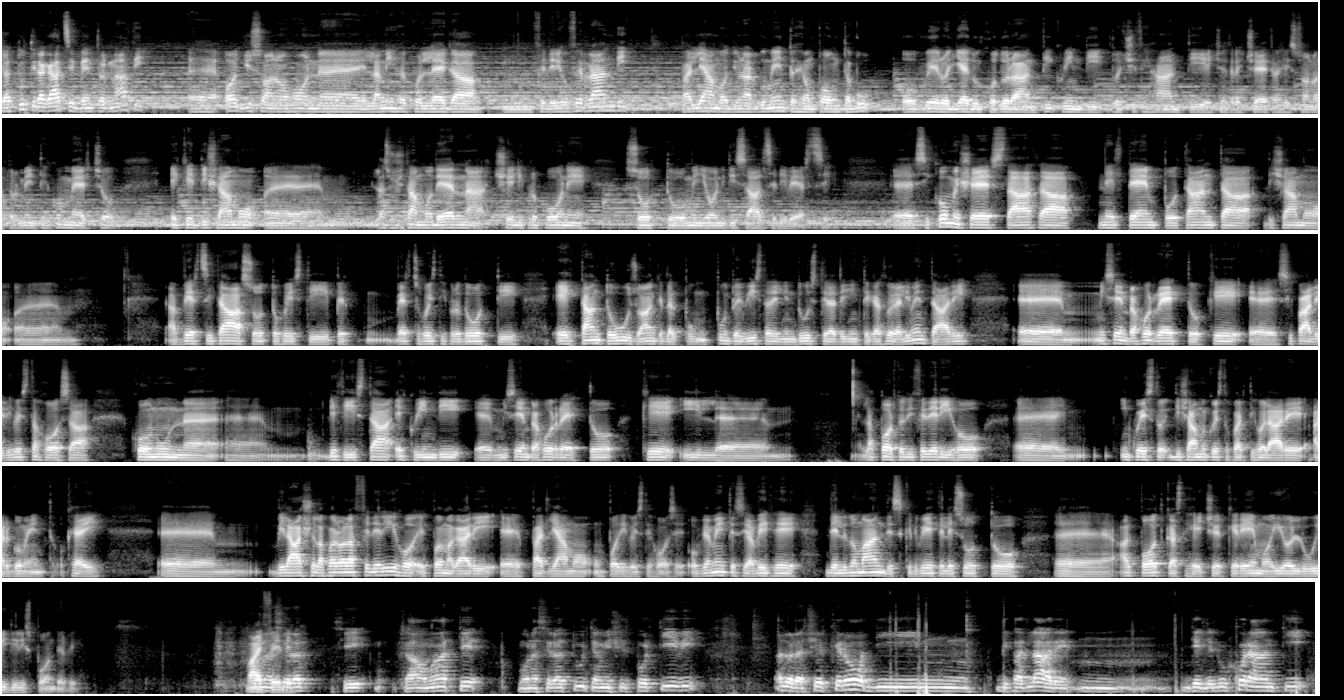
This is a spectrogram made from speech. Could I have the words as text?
Ciao a tutti ragazzi e bentornati. Eh, oggi sono con eh, l'amico e collega mh, mm, Federico Ferrandi. Parliamo di un argomento che è un po' un tabù, ovvero gli edulcodoranti, quindi dolcificanti eccetera eccetera che sono attualmente in commercio e che diciamo eh, la società moderna ce li propone sotto milioni di salse diverse. Eh, siccome c'è stata nel tempo tanta diciamo eh, avversità questi, per, verso questi prodotti e tanto uso anche dal pu- punto di vista dell'industria degli integratori alimentari, eh, mi sembra corretto che eh, si parli di questa cosa con un eh, dietista e quindi eh, mi sembra corretto che il, ehm, l'apporto di Federico eh, in questo, diciamo in questo particolare argomento, ok? Eh, vi lascio la parola a Federico e poi magari eh, parliamo un po' di queste cose. Ovviamente se avete delle domande scrivetele sotto eh, al podcast che cercheremo io e lui di rispondervi. Vai Buonasera, Fede. Sì, ciao Matti, buonasera a tutti amici sportivi. Allora cercherò di, di parlare mh, degli edulcoranti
